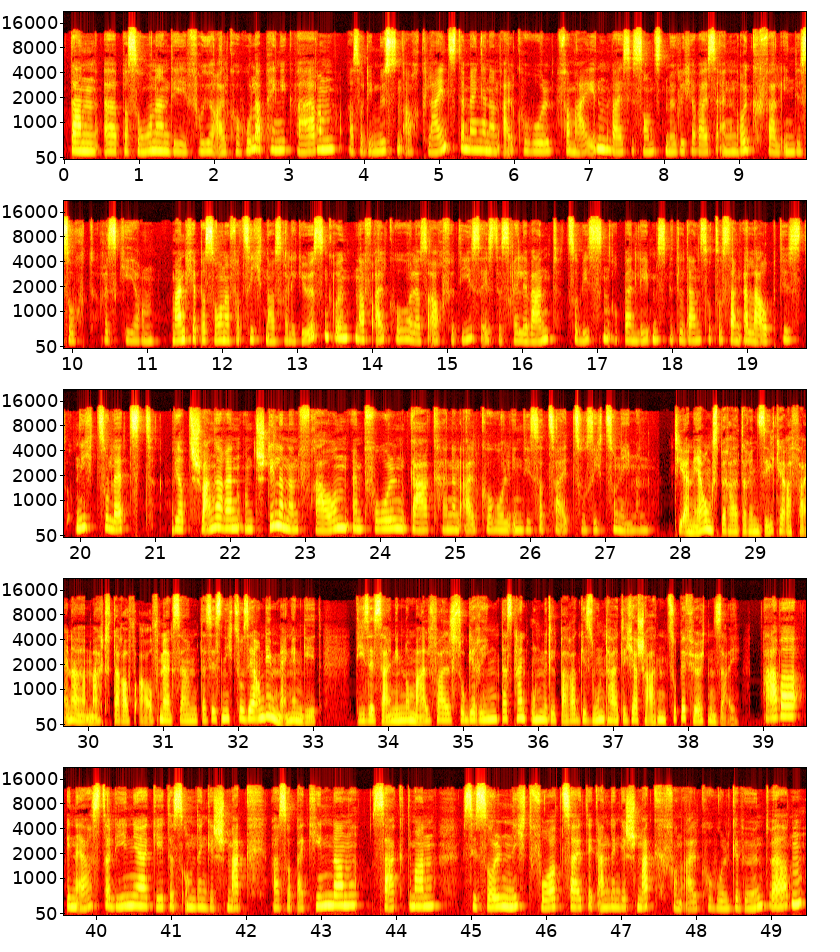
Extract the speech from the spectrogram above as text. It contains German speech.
Dann äh, Personen, die früher alkoholabhängig waren, also die müssen auch kleinste Mengen an Alkohol vermeiden, weil sie sonst möglicherweise einen Rückfall in die Sucht riskieren. Manche Personen verzichten aus religiösen Gründen auf Alkohol, also auch für diese ist es relevant zu wissen, ob ein Lebensmittel dann sozusagen erlaubt ist. Nicht zuletzt wird schwangeren und stillenden Frauen empfohlen, gar keinen Alkohol in dieser Zeit zu sich zu nehmen. Die Ernährungsberaterin Silke Raffiner macht darauf aufmerksam, dass es nicht so sehr um die Mengen geht. Diese seien im Normalfall so gering, dass kein unmittelbarer gesundheitlicher Schaden zu befürchten sei. Aber in erster Linie geht es um den Geschmack. Also bei Kindern sagt man, sie sollen nicht vorzeitig an den Geschmack von Alkohol gewöhnt werden,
